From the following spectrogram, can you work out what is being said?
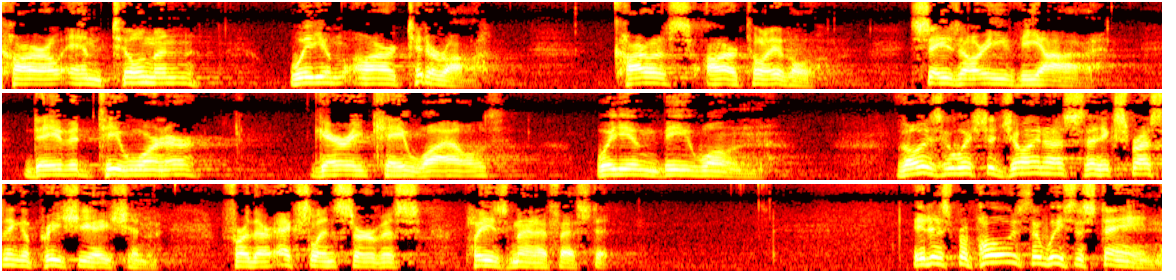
Carl M. Tillman, William R. Titterah, Carlos R. Toledo, Cesar E. Villar, David T. Warner, Gary K. Wild, William B. Wone. Those who wish to join us in expressing appreciation for their excellent service, please manifest it. It is proposed that we sustain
